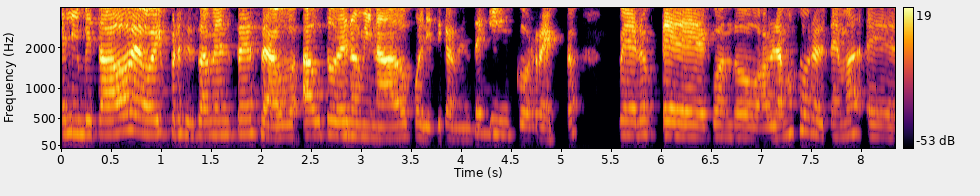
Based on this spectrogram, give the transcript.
el invitado de hoy precisamente se ha autodenominado políticamente incorrecto, pero eh, cuando hablamos sobre el tema, eh,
